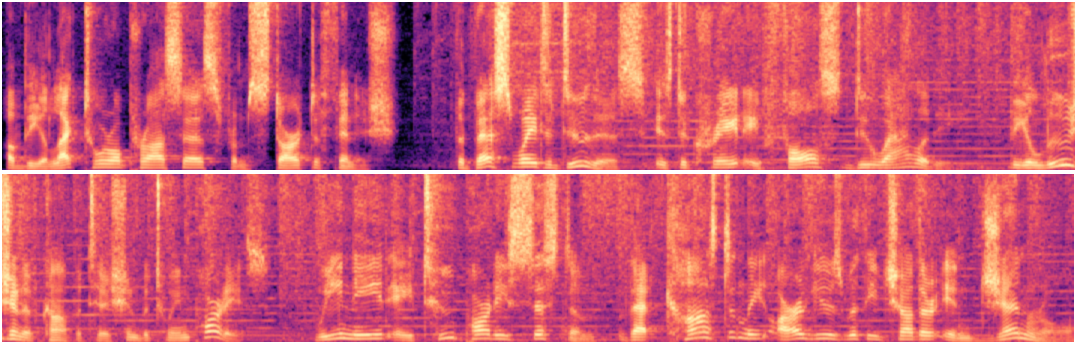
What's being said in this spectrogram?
of the electoral process from start to finish. The best way to do this is to create a false duality, the illusion of competition between parties. We need a two party system that constantly argues with each other in general,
